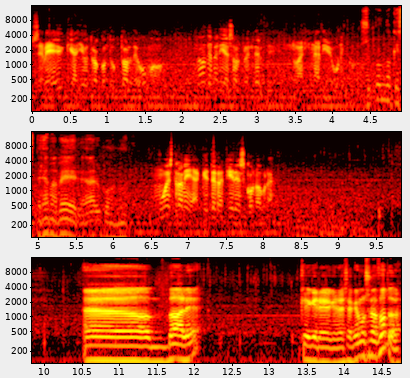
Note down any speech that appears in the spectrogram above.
Se ve que hay otro conductor de humo. No debería sorprenderte. No hay nadie único. Supongo que esperaba ver algo nuevo. Muéstrame a qué te refieres con obra. Uh, vale. ¿Qué quiere? ¿Que le saquemos una foto?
